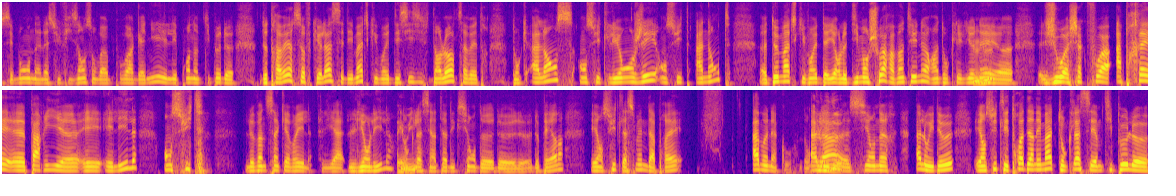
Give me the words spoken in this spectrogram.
c'est bon, on a la suffisance, on va pouvoir gagner et les prendre un petit peu de, de travers. Sauf que là, c'est des matchs qui vont être décisifs dans l'ordre. Ça va être donc à Lens, ensuite Lyon-Angers, ensuite à Nantes. Deux matchs qui vont être d'ailleurs le dimanche soir à 21h. hein. donc les Lyonnais Mhm. euh, jouent à chaque fois après euh, Paris euh, et, et Lille. Ensuite, le 25 avril, il y a Lyon-Lille. Eh Donc oui. là, c'est interdiction de, de- de- de perdre. Et ensuite, la semaine d'après, à Monaco. Donc À là, Louis euh, si on est à Louis II. Et ensuite, les trois derniers matchs. Donc là, c'est un petit peu le.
